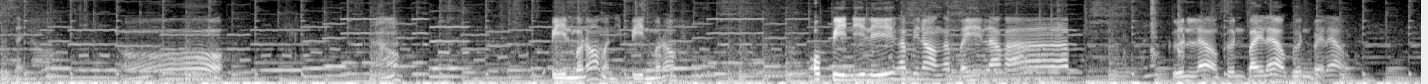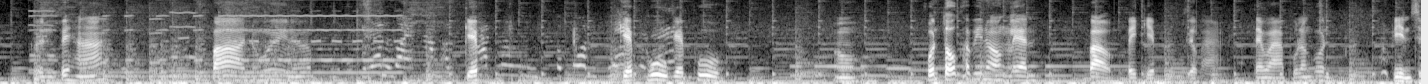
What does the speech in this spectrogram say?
ไปใส่เนาะโอ้เอาปีนบ่เนาะบัดนี้ปีนบ่เนาะโอ้ปีนอีหลีครับพี่น้องครับไปแล้วครับขึ้นแล้วขึ้นไปแล้วขึ้นไปแล้วขึ้นไปหาป้านุ้ยนะครับ เก็บ เก็บผู้เก็บผู้โอ้ฝนตกครับพี่น้องแลนเปล่าไปเก็บเสื้อผ้าแต่ว่าผู้ลังคนปีนเส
